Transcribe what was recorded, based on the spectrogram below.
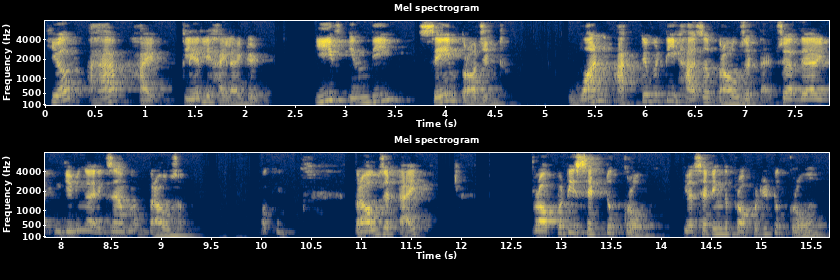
Here I have hi clearly highlighted if in the same project one activity has a browser type. So they are giving an example of browser. Okay? Browser type property set to chrome. You are setting the property to chrome.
